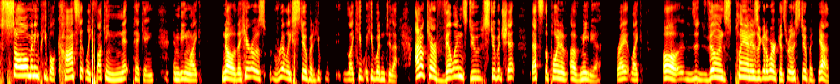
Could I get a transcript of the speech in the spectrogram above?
so many people constantly fucking nitpicking and being like, no, the hero's really stupid. He like he he wouldn't do that. I don't care if villains do stupid shit. That's the point of, of media, right? Like, oh, the villain's plan isn't gonna work. It's really stupid. Yeah,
